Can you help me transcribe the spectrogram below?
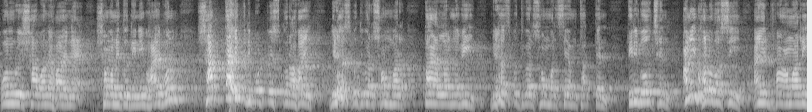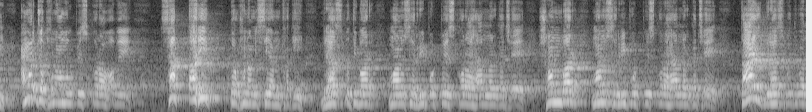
পনেরোই সাবানে হয় না। সমানিত দিনই ভাই বোন সাপ্তাহিক রিপোর্ট পেশ করা হয়। বৃহস্পতিবার সোমবার, তাই আল্লাহ নবী বৃহস্পতিবার সোমবার সেম থাকতেন। তিনি বলছেন, আমি ভালোবাসি আইরফা আমালি আমার যখন আমল পেশ করা হবে, সাপ্তাহিক তখন আমি সিয়াম থাকি। বৃহস্পতিবার মানুষের রিপোর্ট পেশ করা হয় আল্লাহর কাছে। সোমবার মানুষের রিপোর্ট পেশ করা হয় আল্লাহর কাছে। তাই বৃহস্পতিবার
